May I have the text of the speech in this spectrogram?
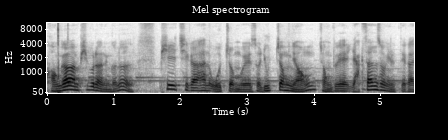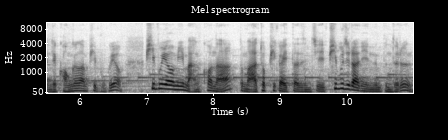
건강한 피부라는 거는 pH가 한 5.5에서 6.0 정도의 약산성일 때가 이제 건강한 피부고요. 피부염이 많거나 또뭐 아토피가 있다든지 피부 질환이 있는 분들은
